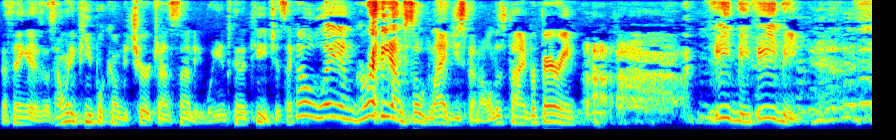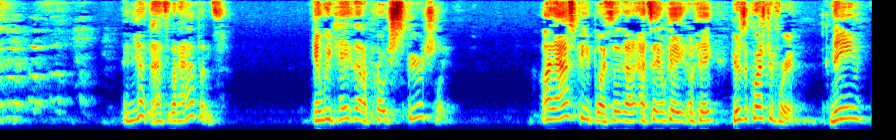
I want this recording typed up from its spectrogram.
The thing is, is how many people come to church on Sunday? William's going to teach. It's like, oh, William, great. I'm so glad you spent all this time preparing. feed me, feed me. And yet that's what happens. And we take that approach spiritually. I'd ask people, I said, I'd say, okay, okay, here's a question for you. Name,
